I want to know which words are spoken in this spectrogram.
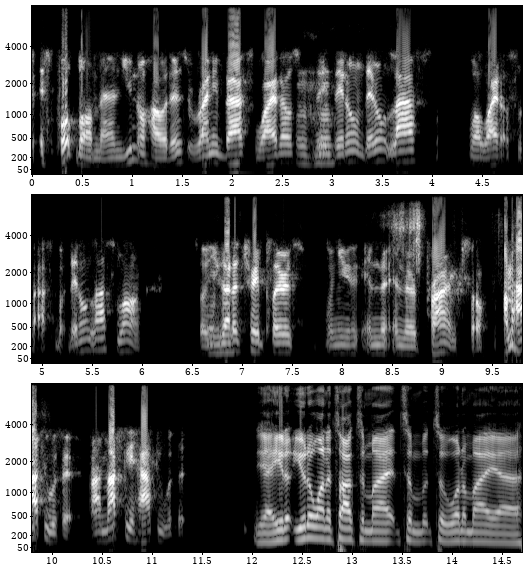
it's, it's football, man. You know how it is. Running backs, wideouts, Mhm. they, they don't they don't last. Well, wideouts last, but they don't last long. So you Mhm. got to trade players when you in the, in their prime. So I'm happy with it. I'm actually happy with it. Yeah, you don't, you don't want to talk to my to to one of my uh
